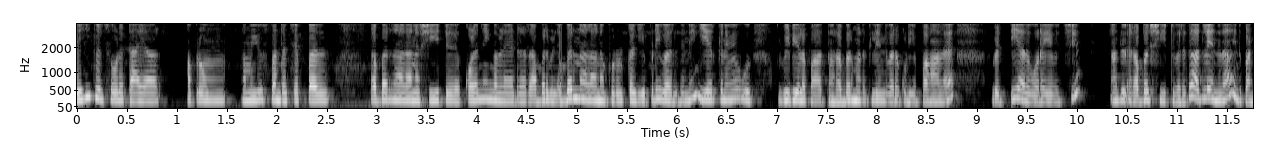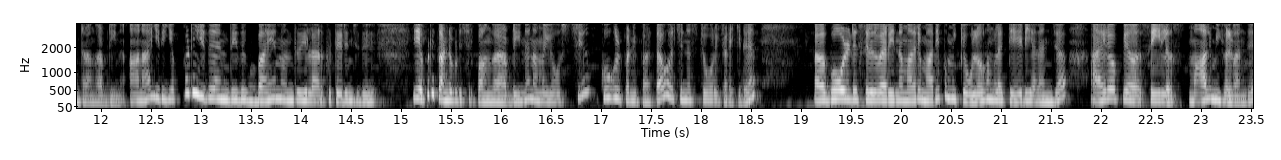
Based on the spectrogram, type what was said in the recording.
வெஹிக்கிள்ஸோட டயர் அப்புறம் நம்ம யூஸ் பண்ணுற செப்பல் ரப்பர்னாலான ஷீட்டு குழந்தைங்க விளையாடுற ரப்பர் ரப்பர்னாலான பொருட்கள் எப்படி வருதுன்னு ஏற்கனவே ஒரு வீடியோவில் பார்த்தோம். ரப்பர் மரத்துலேருந்து வரக்கூடிய பாலை வெட்டி அதை உரைய வச்சு அதில் ரப்பர் ஷீட் வருது. அதுலேருந்து தான் இது பண்ணுறாங்க அப்படின்னு. ஆனால் இது எப்படி இது இந்த இது பயன் வந்து எல்லாருக்கும் தெரிஞ்சுது? இது எப்படி கண்டுபிடிச்சிருப்பாங்க அப்படின்னு நம்ம யோசிச்சு கூகுள் பண்ணி பார்த்தா ஒரு சின்ன ஸ்டோரி கிடைக்குது. கோல்டு சில்வர் இந்த மாதிரி மதிப்புமிக்க உலோகங்களை தேடி அலைஞ்ச ஐரோப்பிய செயலர்ஸ் மாலுமிகள் வந்து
